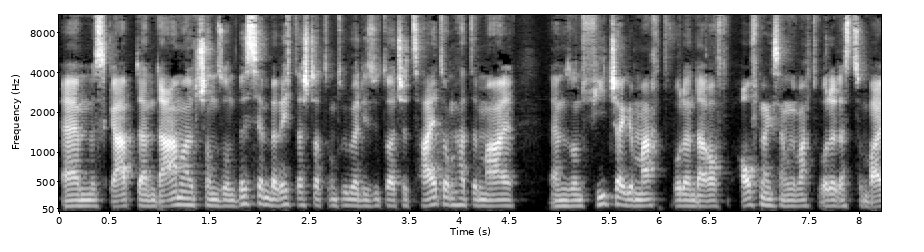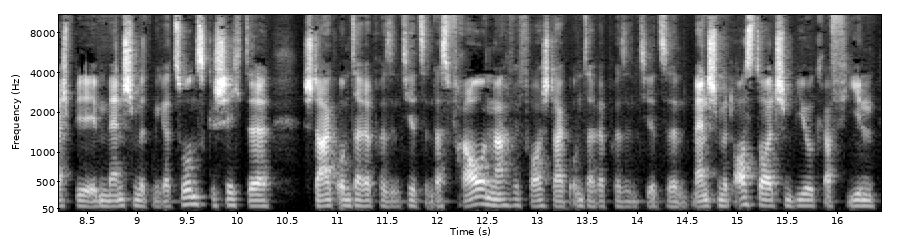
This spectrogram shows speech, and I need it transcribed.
Ähm, es gab dann damals schon so ein bisschen Berichterstattung drüber. Die Süddeutsche Zeitung hatte mal ähm, so ein Feature gemacht, wo dann darauf aufmerksam gemacht wurde, dass zum Beispiel eben Menschen mit Migrationsgeschichte stark unterrepräsentiert sind, dass Frauen nach wie vor stark unterrepräsentiert sind, Menschen mit ostdeutschen Biografien.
